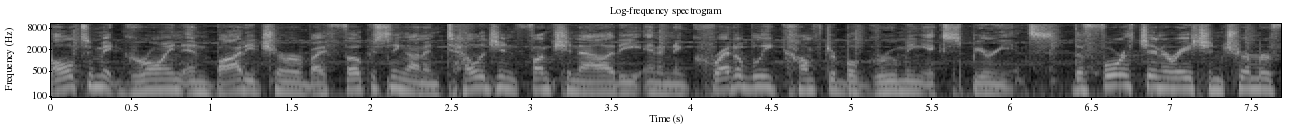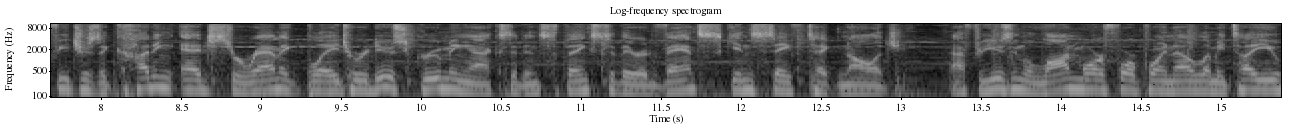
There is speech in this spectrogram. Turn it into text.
ultimate groin and body trimmer by focusing on intelligent functionality and an incredibly comfortable grooming experience. The fourth generation trimmer features a cutting edge ceramic blade to reduce grooming accidents thanks to their advanced skin safe technology. After using the Lawnmower 4.0, let me tell you,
